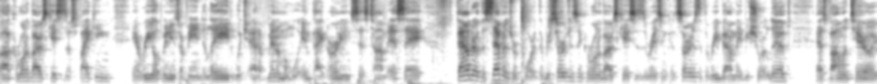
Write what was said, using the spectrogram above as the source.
Uh, coronavirus cases are spiking and reopenings are being delayed, which at a minimum will impact earnings, says Tom Essaye, founder of the Sevens Report. The resurgence in coronavirus cases is raising concerns that the rebound may be short lived as voluntary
